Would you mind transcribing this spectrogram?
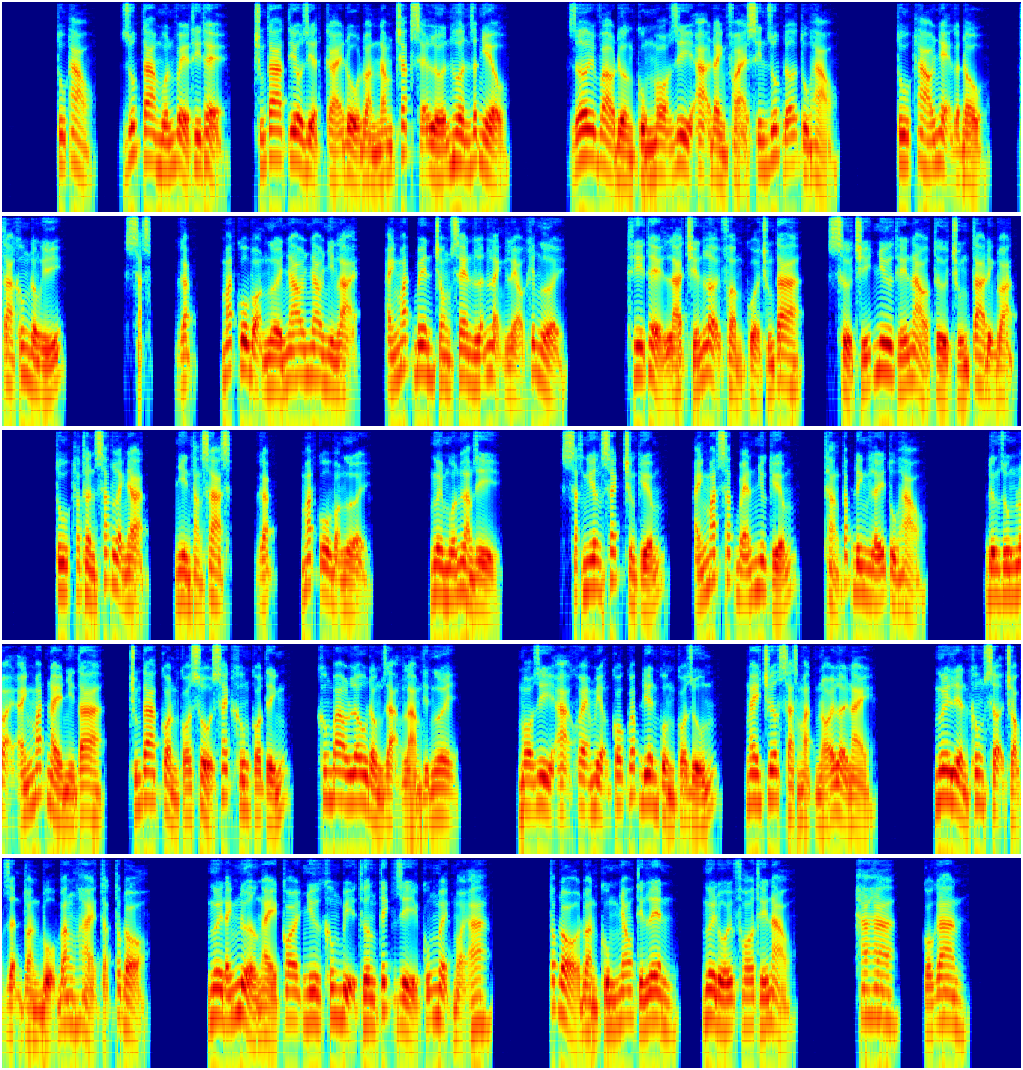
Tú hào giúp ta muốn về thi thể chúng ta tiêu diệt cái đổ đoàn năm chắc sẽ lớn hơn rất nhiều. Rơi vào đường cùng mọi gì ạ đành phải xin giúp đỡ tu hào tu hào nhẹ gật đầu ta không đồng ý. Sắt, gặp mắt cô bọn người nhao nhao nhìn lại ánh mắt bên trong sen lẫn lạnh lẽo khiếp người. Thi thể là chiến lợi phẩm của chúng ta xử trí như thế nào từ chúng ta định đoạt? Tu theo thần sắc lạnh nhạt, nhìn thằng sas, gặp, mắt cô bọn người. Ngươi muốn làm gì? Sas nghiêng sách trường kiếm, ánh mắt sắc bén như kiếm, thẳng tắp đinh lấy tù hảo. Đừng dùng loại ánh mắt này nhìn ta, chúng ta còn có sổ sách không có tính, không bao lâu đồng dạng làm thì ngươi. Mọi gì ạ khoe miệng co quắp điên cuồng co rúm, ngay trước sạt mặt nói lời này. Ngươi liền không sợ chọc giận toàn bộ băng hải tặc tóc đỏ. Ngươi đánh nửa ngày coi như không bị thương tích gì cũng mệt mỏi a. Tóc đỏ đoàn cùng nhau tiến lên, ngươi đối phó thế nào? Ha ha, có gan.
